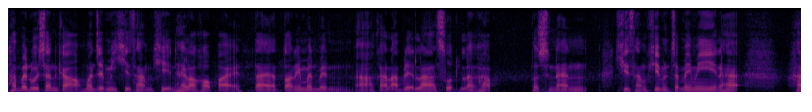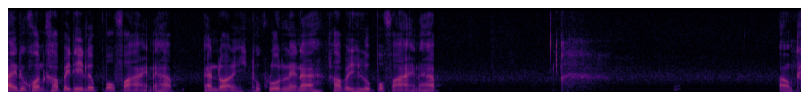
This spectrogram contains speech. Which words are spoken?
ถ้าเป็นเวอร์ชันเก่า มันจะมีขีด 3 ขีดให้เราเข้าไป แต่ตอนนี้มันเป็นาการอัปเดตล่าสุดแล้วครับ เพราะฉะนั้นขีด 3 ขีดมันจะไม่มีนะฮะ ให้ทุกคนเข้าไปที่รูปโปรไฟล์นะครับ Android ทุกรุ่นเลยนะ เข้าไปที่รูปโปรไฟล์นะครับ โอเค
